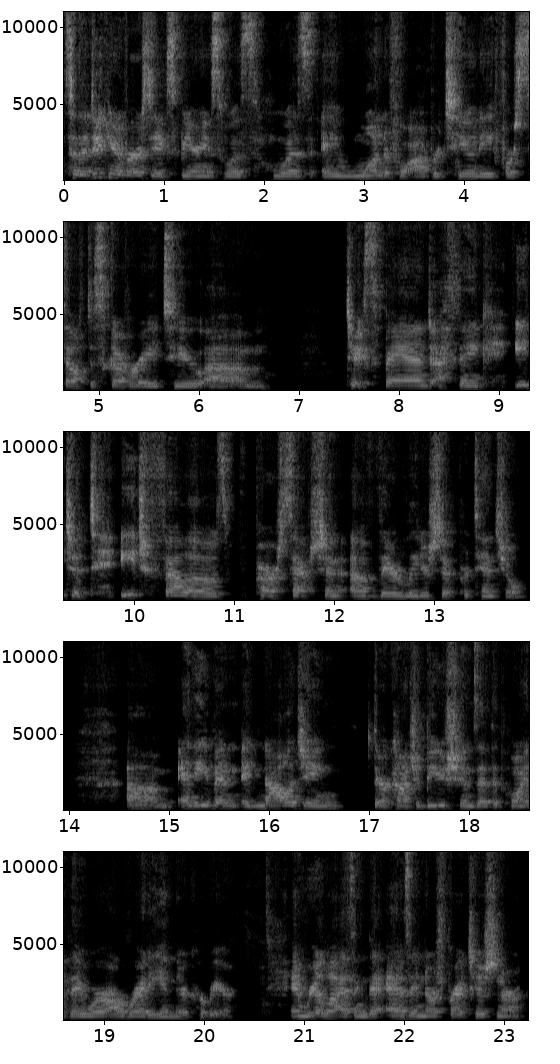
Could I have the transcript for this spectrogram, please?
So the Duke University experience was was a wonderful opportunity for self discovery to um, to expand. I think each each fellow's perception of their leadership potential um, and even acknowledging their contributions at the point they were already in their career and realizing that as a nurse practitioner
